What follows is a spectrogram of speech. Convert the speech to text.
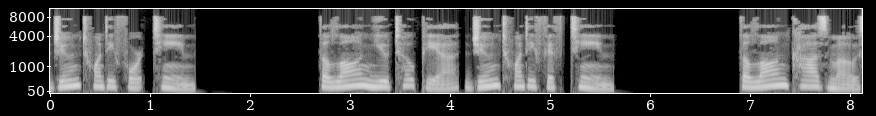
June 2014 The Long Utopia June 2015 The Long Cosmos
